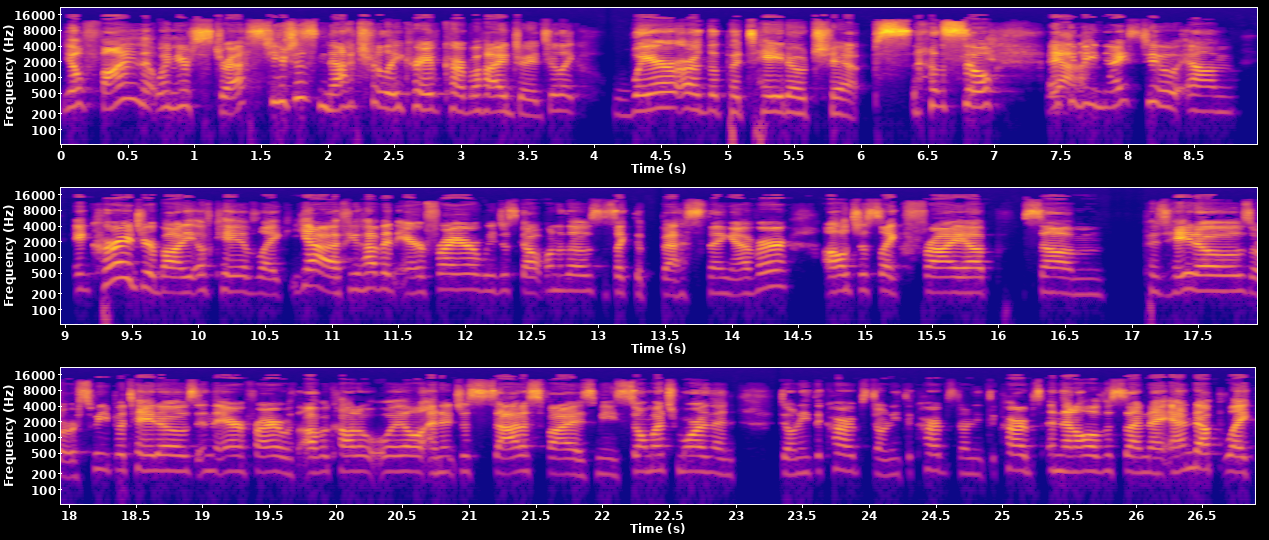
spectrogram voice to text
you'll find that when you're stressed you just naturally crave carbohydrates. You're like where are the potato chips? So it yeah. can be nice to um, encourage your body okay of like yeah if you have an air fryer we just got one of those it's like the best thing ever. I'll just like fry up some potatoes or sweet potatoes in the air fryer with avocado oil and it just satisfies me so much more than don't eat the carbs don't eat the carbs don't eat the carbs. And then all of a sudden i end up like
